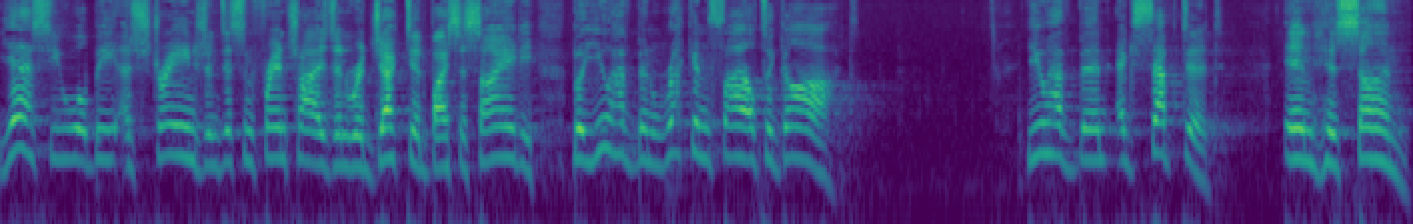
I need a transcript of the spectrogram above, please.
Yes, you will be estranged and disenfranchised and rejected by society, but you have been reconciled to God. You have been accepted in His Son.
